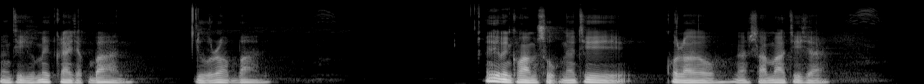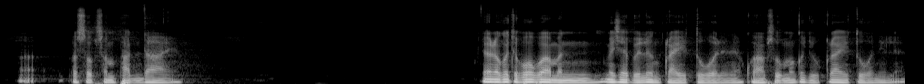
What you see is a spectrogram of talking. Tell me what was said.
บางทีอยู่ไม่ไกลจากบ้าน อยู่รอบบ้านนี่เป็นความสุขนะที่คนเรานะสามารถที่จะประสบสัมผัสได้ แล้วเราก็จะพบว่ามันไม่ใช่เป็นเรื่องไกลตัวเลยนะความสุขมันก็อยู่ใกล้ตัวนี่แหละ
